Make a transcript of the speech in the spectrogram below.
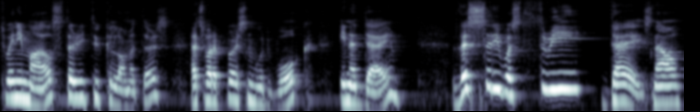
20 miles, 32 kilometers. That's what a person would walk in a day. This city was three days. Now,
